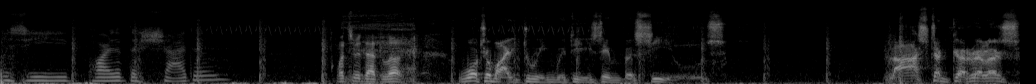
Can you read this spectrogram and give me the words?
Was he part of the shadow? What's with that look? What am I doing with these imbeciles? Blasted gorillas!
